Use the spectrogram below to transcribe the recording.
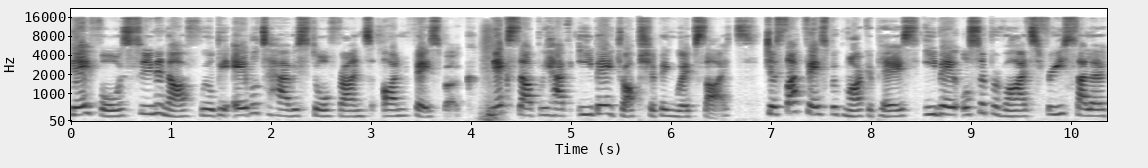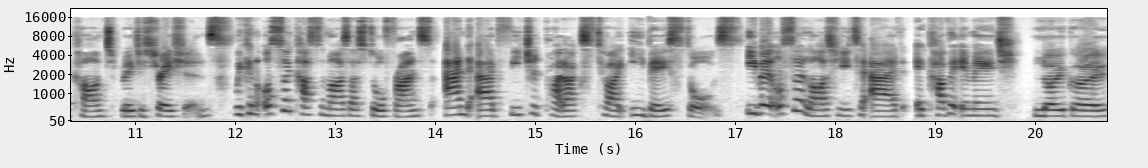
Therefore, soon enough, we'll be able to have a storefront on Facebook. Next up, we have eBay dropshipping websites. Just like Facebook Marketplace, eBay also provides free seller account registrations. We can also customize our storefronts and add featured products to our eBay stores. eBay also allows you to add a cover image, logo,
